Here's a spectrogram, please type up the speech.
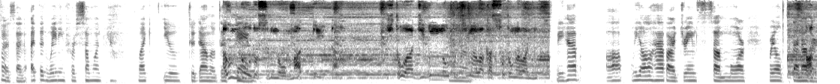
What is that? I've been waiting for someone like you to download this game. We have all we all have our dreams, some more real than others.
